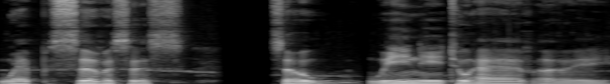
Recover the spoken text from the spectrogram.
web services. So we need to have a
